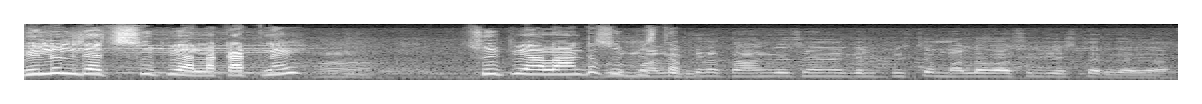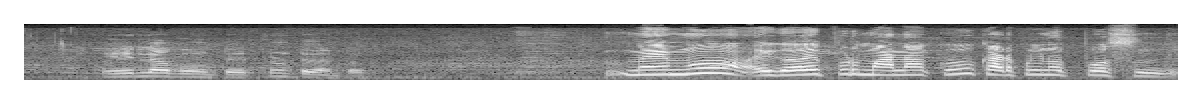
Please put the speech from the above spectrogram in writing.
బిల్లులు తెచ్చి చూపియాల కట్టినాయి. చూపియాలంటే చూపిస్తాం. ఇక్కడ కాంగ్రెస్ అయినా గెలిపిస్తే మళ్ళీ వసూలు చేస్తారు కదా. ఏ లాభం ఉంటుంది? ఎట్లుంటుంది అంటావు మేము ఇక ఇప్పుడు మనకు కడుపులో నొప్పి వస్తుంది.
